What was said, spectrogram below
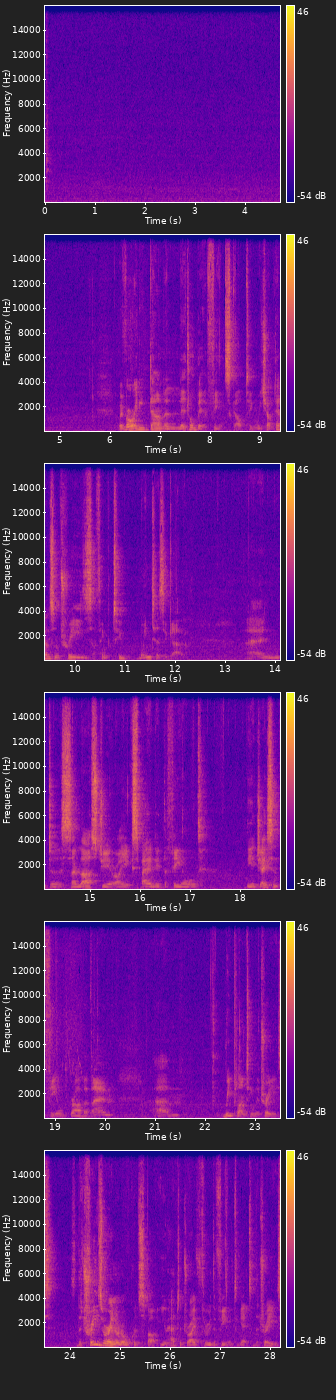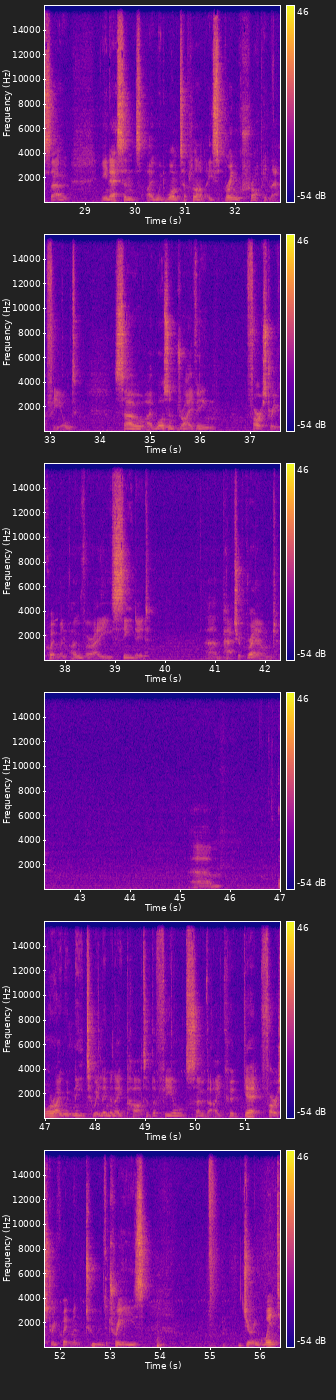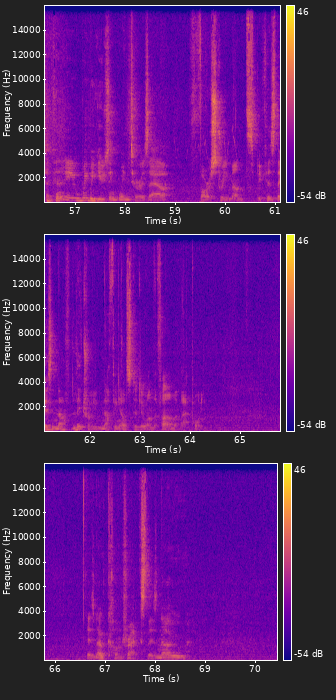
We've already done a little bit of field sculpting. We chopped down some trees, I think, two winters ago. And uh, so last year I expanded the field, the adjacent field, rather than um, replanting the trees. The trees were in an awkward spot. You had to drive through the field to get to the trees. So, in essence, I would want to plant a spring crop in that field so I wasn't driving forestry equipment over a seeded um, patch of ground. Um, or I would need to eliminate part of the field so that I could get forestry equipment to the trees during the winter. We were using winter as our forestry months because there's enough, literally nothing else to do on the farm at that point. There's no contracts, there's no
